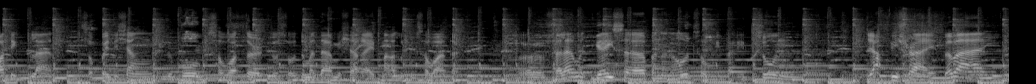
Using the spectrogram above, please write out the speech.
aquatic plant. So, pwede siyang ilubog sa water. To. So, dumadami siya kahit nakalubog sa water. So, salamat guys sa panonood. So, kita-kits soon. Jack Fish Ride. Bye-bye!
